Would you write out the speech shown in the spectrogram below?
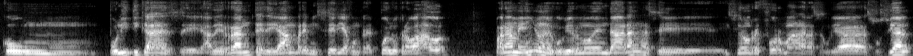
con políticas eh, aberrantes de hambre, miseria contra el pueblo trabajador panameño. En el gobierno de Endara se hicieron reformas a la seguridad social,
